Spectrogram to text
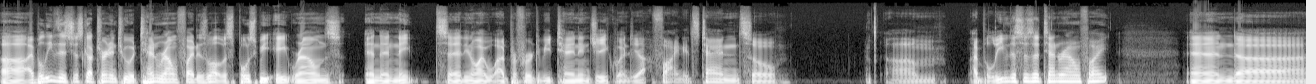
Uh, I believe this just got turned into a 10 round fight as well. It was supposed to be eight rounds, and then Nate said, you know, I, would prefer it to be 10, and Jake went, yeah, fine, it's 10. So um, I believe this is a 10 round fight. And uh,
